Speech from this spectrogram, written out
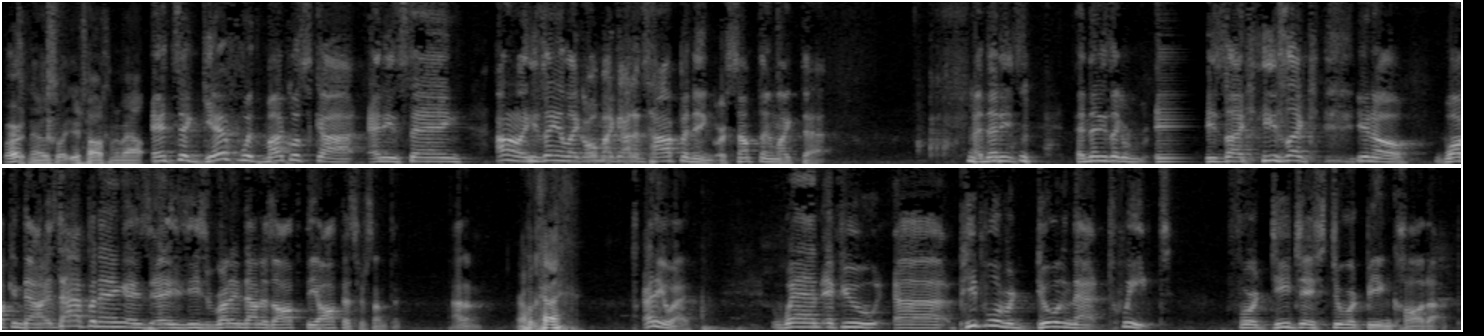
Bert knows what you're talking about. It's a gif with Michael Scott and he's saying I don't know. He's saying like, "Oh my god, it's happening" or something like that. And then he's and then he's like he's like he's like you know walking down. It's happening. He's, he's running down his off the office or something. I don't know. Okay. Anyway, when if you uh, people were doing that tweet for DJ Stewart being called up,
